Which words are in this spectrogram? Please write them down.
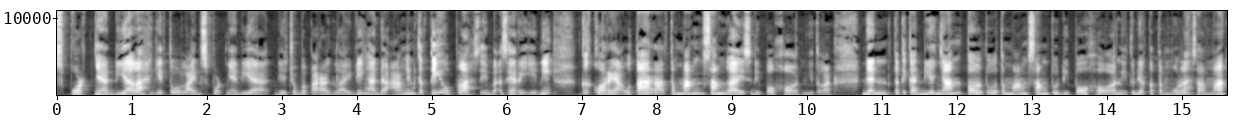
sportnya dia lah gitu line sportnya dia. Dia coba paragliding ada angin ketiup lah si Mbak Seri ini ke Korea Utara temangsang guys di pohon gitu kan. Dan ketika dia nyantol tuh temangsang tuh di pohon itu dia ketemulah sama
